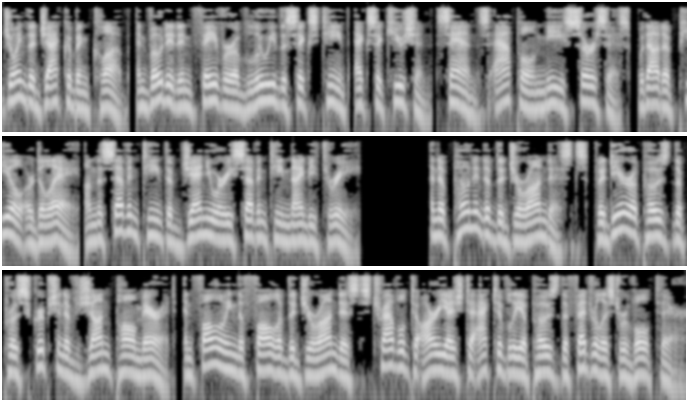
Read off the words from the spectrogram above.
joined the Jacobin Club, and voted in favour of Louis XVI execution sans appel ni sursis, without appeal or delay on 17 January 1793. An opponent of the Girondists, Vadier opposed the proscription of Jean-Paul Marat, and following the fall of the Girondists travelled to Ariège to actively oppose the Federalist revolt there.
